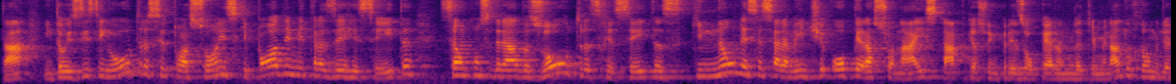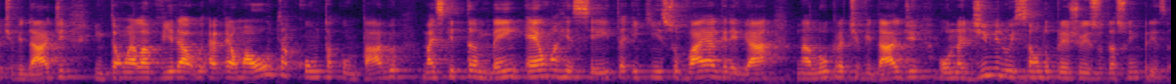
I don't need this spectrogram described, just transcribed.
Tá? Então existem outras situações que podem me trazer receita, são consideradas outras receitas que não necessariamente operacionais, tá? Porque a sua empresa opera num determinado ramo de atividade, então ela vira é uma outra conta contábil, mas que também é uma receita e que isso vai agregar na lucratividade ou na diminuição do prejuízo da sua empresa.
